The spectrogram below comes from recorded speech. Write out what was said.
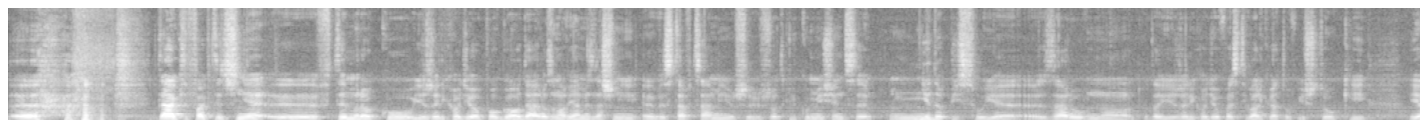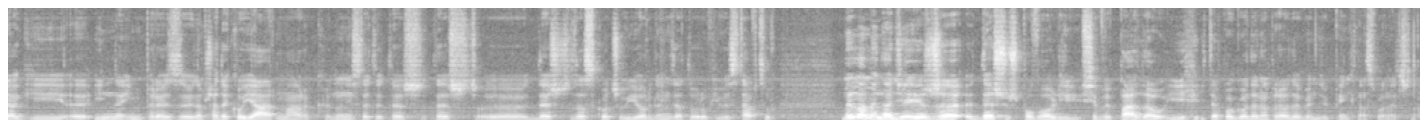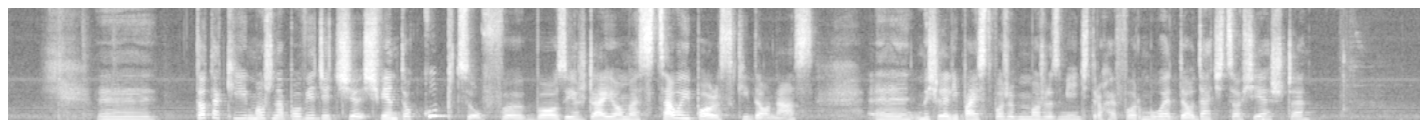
Tak, faktycznie y, w tym roku, jeżeli chodzi o pogodę, rozmawiamy z naszymi y, wystawcami już, już od kilku miesięcy, nie dopisuje y, zarówno tutaj, jeżeli chodzi o Festiwal Kwiatów i Sztuki, jak i inne imprezy, na przykład Eko Jarmark. No niestety też, też deszcz zaskoczył i organizatorów, i wystawców. My mamy nadzieję, że deszcz już powoli się wypadał i, i ta pogoda naprawdę będzie piękna, słoneczna. Y, To taki, można powiedzieć, święto kupców, bo zjeżdżają z całej Polski do nas. Y, Myśleli Państwo, żeby może zmienić trochę formułę, dodać coś jeszcze?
